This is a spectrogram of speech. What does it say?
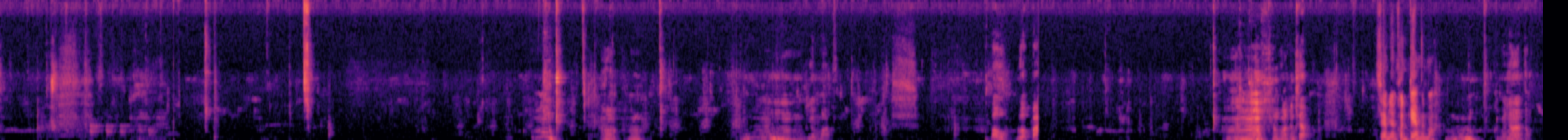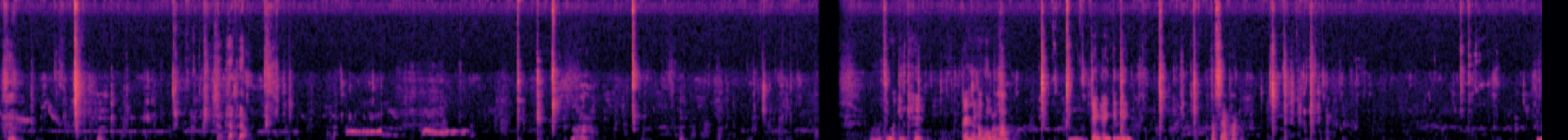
อืมอืมอืมเยี่ยมมากเบาลวกปากอืมน้ำหวานทั้งแซ่บ แสบยันก้นแกงแมันบ่อืมขึ้นมาหน้าต้องแซ่บแซ่บแซ่บโอ้จิมากินเค้กแกงเห็ดละงกแล้วค่ะอืมแกงเองกินเองตาแสบผักอื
